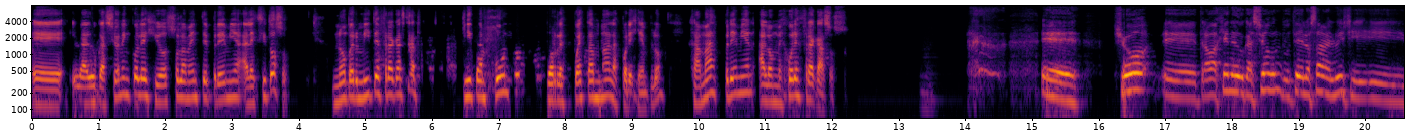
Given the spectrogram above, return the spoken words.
eh, la educación en colegio solamente premia al exitoso, no permite fracasar. Quitan puntos por respuestas malas, por ejemplo, jamás premian a los mejores fracasos. Eh, yo eh, trabajé en educación, ustedes lo saben, Luis y,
